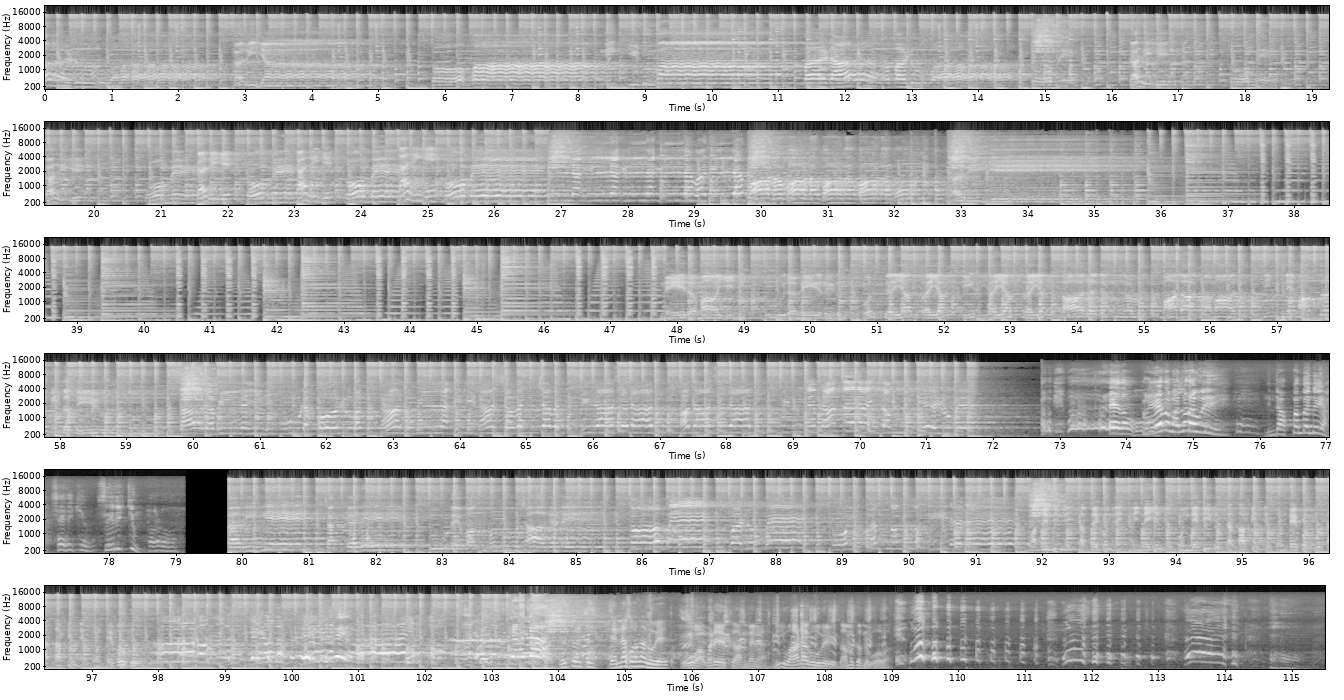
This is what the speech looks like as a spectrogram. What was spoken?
ಬಾಳು എത്രയത്രയ താരകങ്ങളും മാലാഖമാരും നിന്നെ മാത്രമിത തേടുന്നു. പ്രേതമല്ലടാവേ നിന്റെ അപ്പം തന്നെയാ. ശരിക്കും. ശരിക്കും. കറിയേ ചക്കരേ തീരു ചത്ത പിന്നെ കൊണ്ടേ പോകൂ ചത്ത പിന്നെ കൊണ്ടേ പോകൂ. നിർത്ത് നിർത്ത് എന്നാ സോങ്ങാ കൂവേ ഓ അവിടെയൊക്കെ അങ്ങനെ. നീ വാടാ കൂവേ നമുക്കങ്ങ് പോവാം.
